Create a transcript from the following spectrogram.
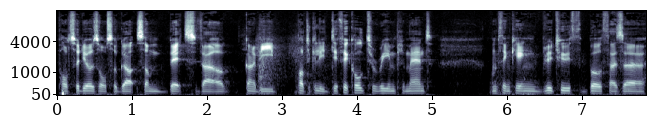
Pulse Audio has also got some bits that are going to be particularly difficult to re-implement. I'm thinking Bluetooth both as a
